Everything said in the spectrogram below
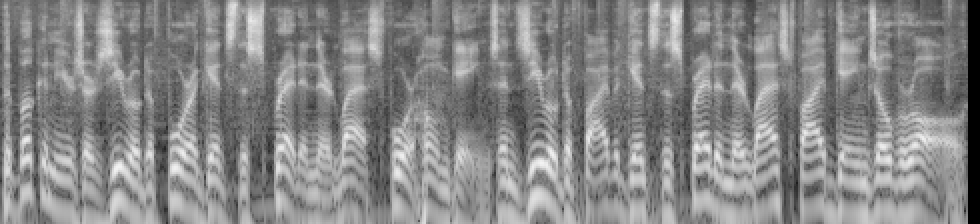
The Buccaneers are 0 to 4 against the spread in their last 4 home games and 0 to 5 against the spread in their last 5 games overall.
